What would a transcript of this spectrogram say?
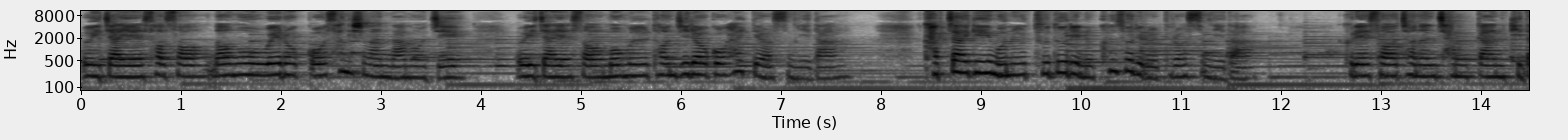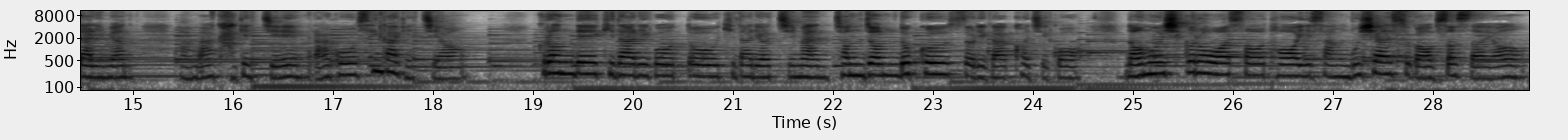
의자에 서서 너무 외롭고 상심한 나머지 의자에서 몸을 던지려고 할 때였습니다. 갑자기 문을 두드리는 큰 소리를 들었습니다. 그래서 저는 잠깐 기다리면 아마 가겠지라고 생각했지요. 그런데 기다리고 또 기다렸지만 점점 노크 소리가 커지고 너무 시끄러워서 더 이상 무시할 수가 없었어요.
